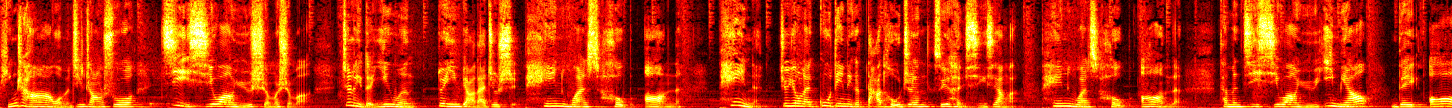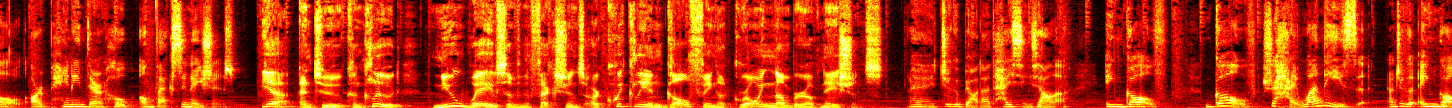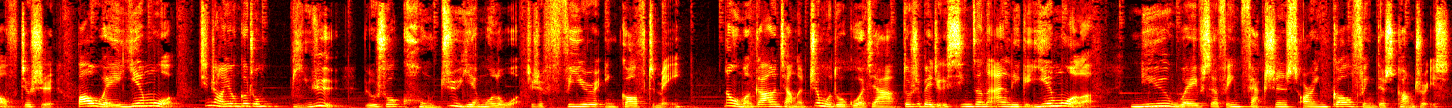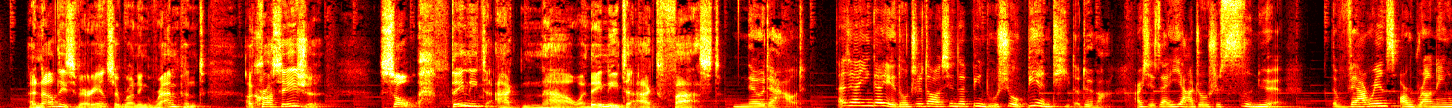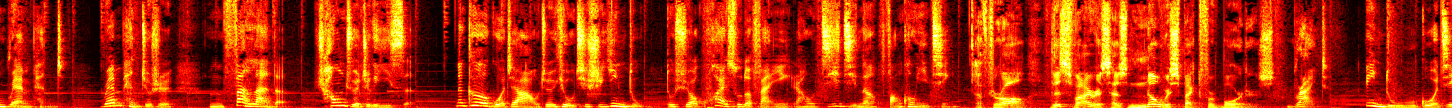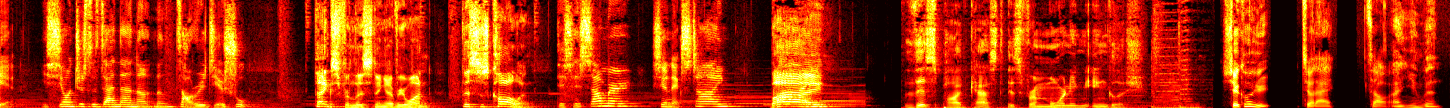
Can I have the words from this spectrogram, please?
平常啊，我们经常说寄希望于什么什么，这里的英文对应表达就是 pin one's hope on。pin 就用来固定那个大头针，所以很形象啊。pin one's hope on，他们寄希望于疫苗。They all are pinning their hope on vaccinations. Yeah, and to conclude, new waves of infections are quickly engulfing a growing number of nations. 哎，这个表达太形象了，engulf。Gulf 是海湾的意思，然后这个 engulf 就是包围、淹没，经常用各种比喻，比如说恐惧淹没了我，就是 fear engulfed me。那我们刚刚讲的这么多国家，都是被这个新增的案例给淹没了。New waves of infections are engulfing these countries. And now these variants are running rampant across Asia. So they need to act now and they need to act fast. No doubt. 大家应该也都知道，现在病毒是有变体的，对吧？而且在亚洲是肆虐。The variants are running rampant. Rampant 就是嗯泛滥的、猖獗这个意思。那各个国家啊，我觉得尤其是印度，都需要快速的反应，然后积极呢防控疫情。 After all, this virus has no respect for borders. Right，病毒无国界。也希望这次灾难呢能早日结束。 Thanks for listening, everyone. This is Colin. This is Summer. See you next time. Bye. This podcast is from Morning English. 学口语就来早安英文。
